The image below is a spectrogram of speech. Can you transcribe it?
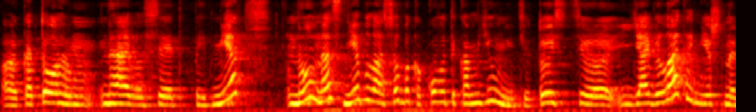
э, которым нравился этот предмет, но у нас не было особо какого-то комьюнити. То есть э, я вела, конечно,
